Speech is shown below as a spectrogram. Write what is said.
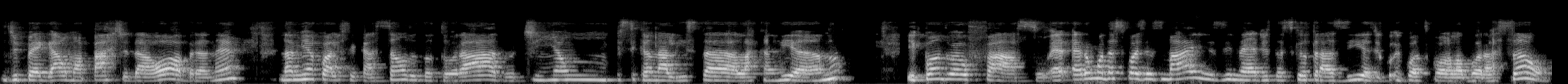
de pegar uma parte da obra, né? Na minha qualificação do doutorado, tinha um psicanalista lacaniano, e quando eu faço, é, era uma das coisas mais inéditas que eu trazia de, enquanto colaboração,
